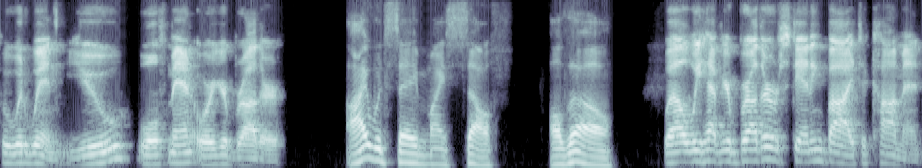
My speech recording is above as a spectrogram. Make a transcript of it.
Who would win? You, Wolfman, or your brother? I would say myself. Although Well, we have your brother standing by to comment.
